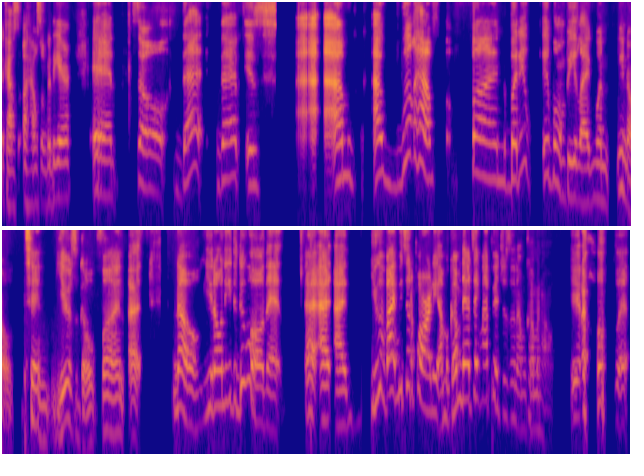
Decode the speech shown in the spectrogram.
a house, a house over there, and so that that is. I, I'm I will have fun, but it it won't be like when you know ten years ago fun. I, no, you don't need to do all that. I, I, I you invite me to the party, I'm gonna come there, take my pictures, and I'm coming home. You know, but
